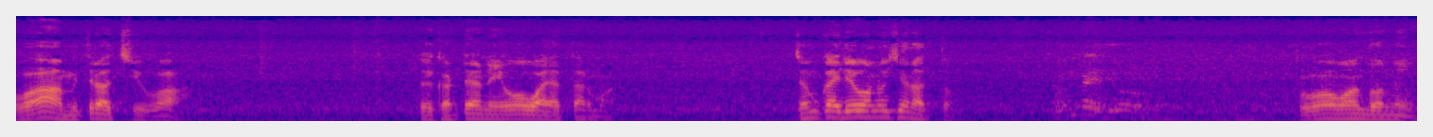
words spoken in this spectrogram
વાહ, મિત્ર છે, વાહ. કઈ ઘટે નહીં એવો વાય અતારમાં ચમકાઈ દેવાનું છે ને આજ તો? તો વાંધો નહીં.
